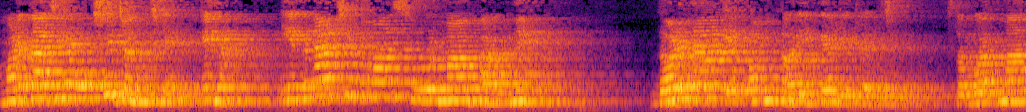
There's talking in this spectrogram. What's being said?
મળતા જે ઓક્સિજન છે, એના એકના છેદમાં સોળમાં ભાગને દળના એકમ તરીકે લીધેલ છે. શરૂઆતમાં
